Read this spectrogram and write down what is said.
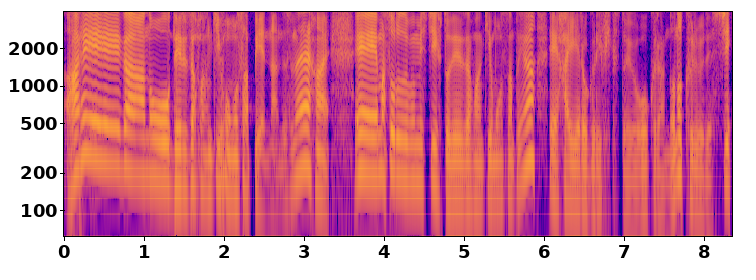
あれがあのデルザ・ファンキー・ホモ・サピエンなんですね。はい、えーまあ、ソウルズ・オブ・ミスチーフとデル・ザ・ファンキー・ホモ・サピエンは、えー、ハイエログリフィックスというオークランドのクルーですし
